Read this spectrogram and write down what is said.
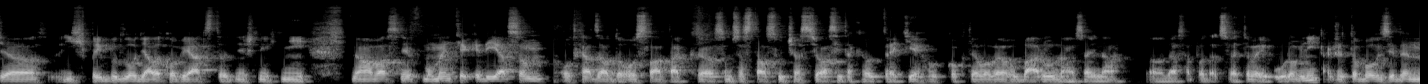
e, ich pribudlo ďaleko viac do dnešných dní. No a vlastne v momente, kedy ja som odchádzal do Osla, tak som sa stal súčasťou asi takého tretieho koktejlového baru naozaj na dá sa povedať, svetovej úrovni. Takže to bol z jeden,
